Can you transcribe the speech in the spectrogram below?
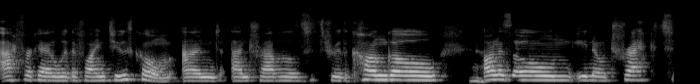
Africa with a fine tooth comb and and traveled through the Congo yeah. on his own. You know, trekked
